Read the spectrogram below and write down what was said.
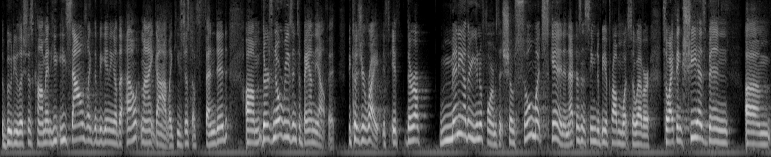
The bootylicious comment. He, he sounds like the beginning of the oh my god, like he's just offended. Um, there's no reason to ban the outfit because you're right. If, if there are many other uniforms that show so much skin, and that doesn't seem to be a problem whatsoever. So I think she has been um,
